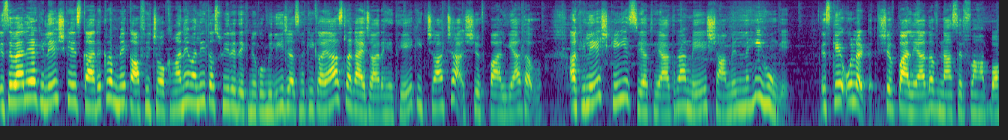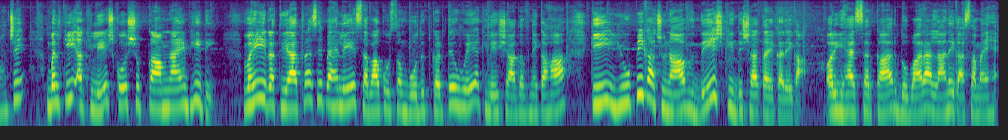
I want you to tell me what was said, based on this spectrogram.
इससे पहले अखिलेश के इस कार्यक्रम में काफ़ी चौंकाने वाली तस्वीरें देखने को मिली, जैसा कि कयास लगाए जा रहे थे कि चाचा शिवपाल यादव अखिलेश की इस रथ यात्रा में शामिल नहीं होंगे। इसके उलट शिवपाल यादव न सिर्फ़ वहाँ पहुँचे, बल्कि अखिलेश को शुभकामनाएँ भी दी। वहीं रथ यात्रा से पहले सभा को संबोधित करते हुए अखिलेश यादव ने कहा कि यूपी का चुनाव देश की दिशा तय करेगा और यह सरकार दोबारा लाने का समय है।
